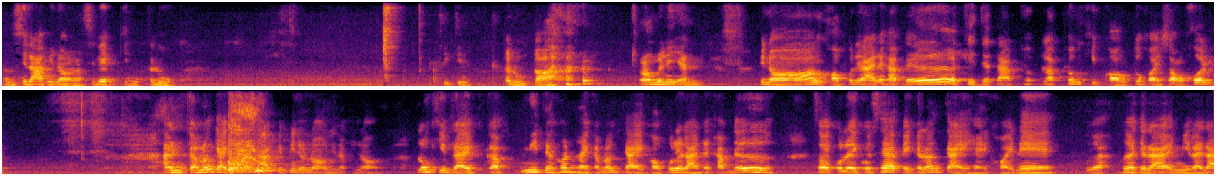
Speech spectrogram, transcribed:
อันซิล่าพี่น้องนะซิเล่มกินกระดูกที่กินกระดูกต่อเราไม่เรียนพี่น้องขอบคุณหลายนะครับ เด้อติดจะตามรับชมคลิปของตัวข่อยสองคน อันกำลังใจกำลังใจพี่พี่ๆน้องๆนี่นะพี่น้องลงคลิปไลฟ์กับมีแต่คนหายกำลังใจขอบคุณหลายนะครับ เด้อซอยกดเลยกดแชร์เป็นกำลังใจให้คอยแน่เพื่อเพื่อจะได้มีรายได้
